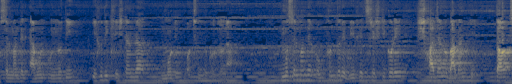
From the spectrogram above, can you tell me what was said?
মুসলমানদের এমন উন্নতি ইহুদি খ্রিস্টানরা মোটেও পছন্দ করল না। মুসলমানদের অভ্যন্তরে বিভেদ সৃষ্টি করে সাজানো বাগানকে তছ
